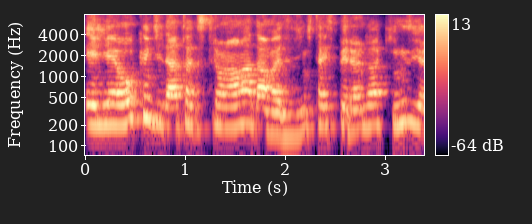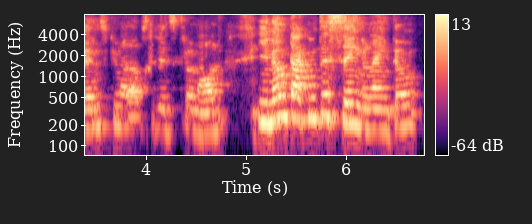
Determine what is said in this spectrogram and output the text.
ele é o candidato a destronar o Nadal, mas a gente está esperando há 15 anos que o Nadal seja destronado, e não está acontecendo, né? Então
